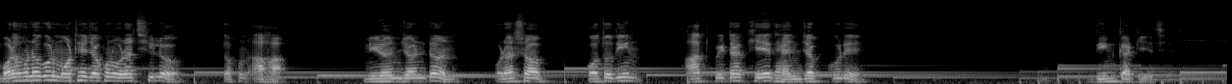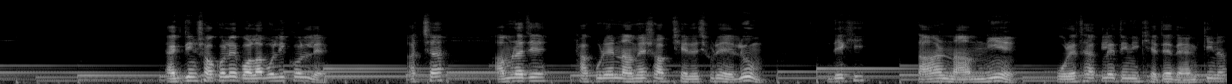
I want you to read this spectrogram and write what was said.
বরাহনগর মঠে যখন ওরা ছিল, তখন আহা, নিরঞ্জনটন, ওরা সব কতদিন আতপেটা খেয়ে ধ্যান জপ করে দিন কাটিয়েছে। একদিন সকলে বলা বলি করলে আচ্ছা আমরা যে ঠাকুরের নামে সব ছেড়ে ছুড়ে এলুম দেখি তার নাম নিয়ে পড়ে থাকলে তিনি খেতে দেন কি না।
